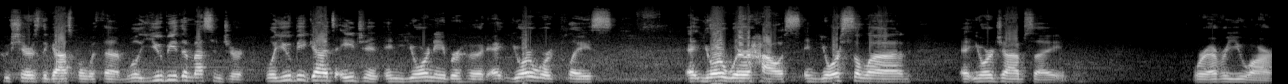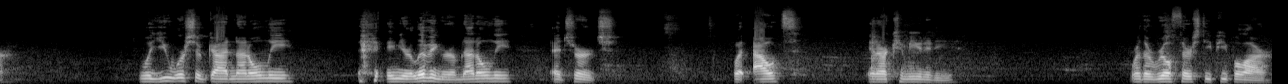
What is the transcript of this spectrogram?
who shares the gospel with them? Will you be the messenger? Will you be God's agent in your neighborhood, at your workplace, at your warehouse, in your salon, at your job site, wherever you are? Will you worship God not only in your living room, not only at church, but out in our community where the real thirsty people are?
